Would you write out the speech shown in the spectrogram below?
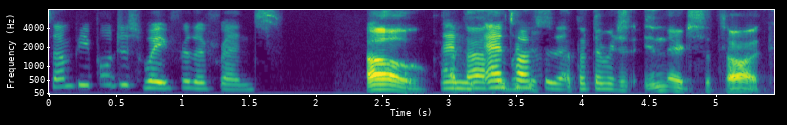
Some people just wait for their friends. Oh, And- and talk just- to them. I thought they were just in there just to talk.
